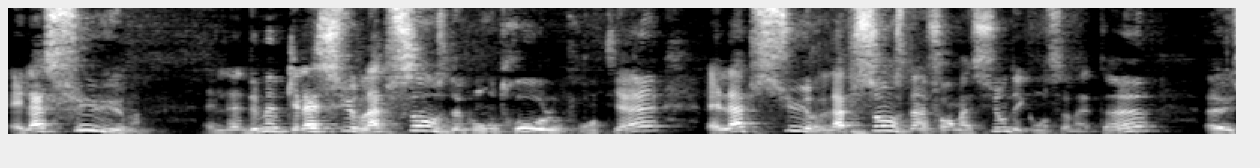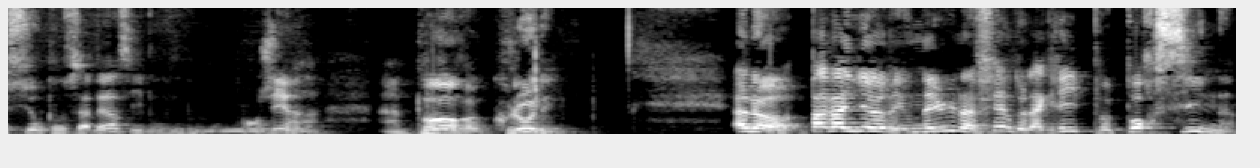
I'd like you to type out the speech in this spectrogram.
elle, assure de même qu'elle assure l'absence de contrôle aux frontières, elle assure l'absence d'information des consommateurs euh, sur pour savoir si vous, mangez un, un, porc cloné. Alors, par ailleurs, on a eu l'affaire de la grippe porcine.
